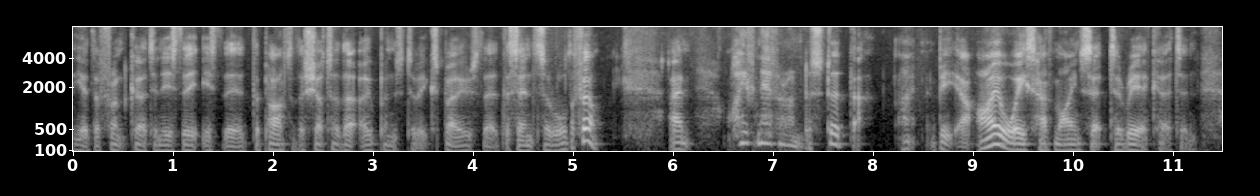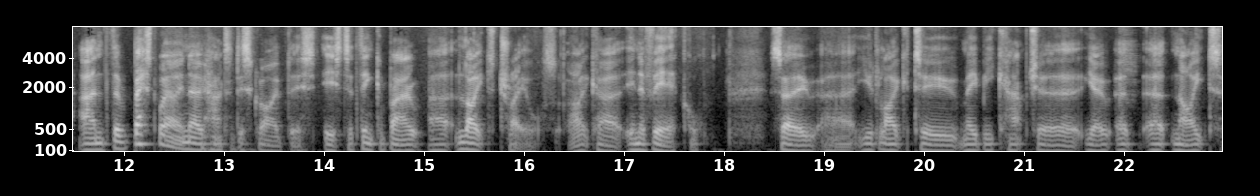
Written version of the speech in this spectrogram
yeah the front curtain is the is the the part of the shutter that opens to expose the the sensor or the film. Um, I've never understood that. I always have mine set to rear curtain, and the best way I know how to describe this is to think about uh, light trails, like uh, in a vehicle. So uh, you'd like to maybe capture, you know, at, at night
